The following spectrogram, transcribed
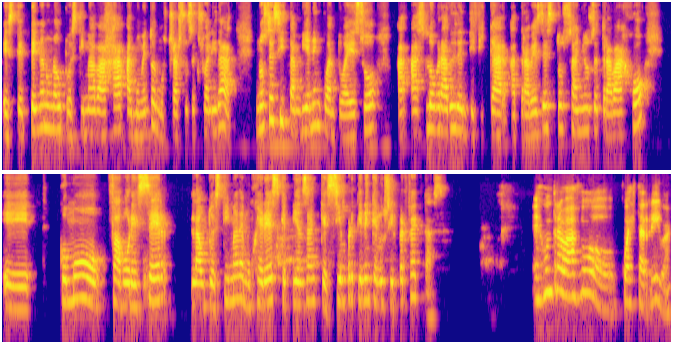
este, tengan una autoestima baja al momento de mostrar su sexualidad. No sé si también en cuanto a eso has logrado identificar a través de estos años de trabajo eh, cómo favorecer la autoestima de mujeres que piensan que siempre tienen que lucir perfectas. Es un trabajo cuesta arriba.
